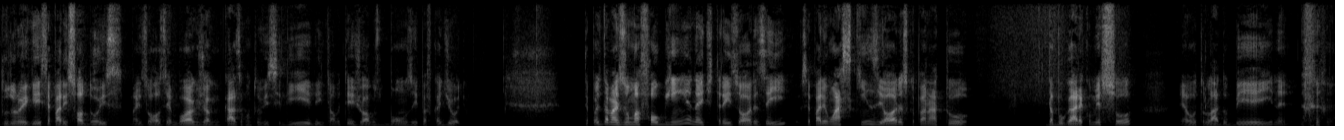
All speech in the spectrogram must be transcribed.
do norueguês separei só dois, mas o Rosenborg joga em casa contra o vice-líder, então vai ter jogos bons aí para ficar de olho. Depois dá mais uma folguinha, né, de 3 horas aí. Eu separei umas 15 horas, o campeonato da Bulgária começou. É outro lado B aí, né?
